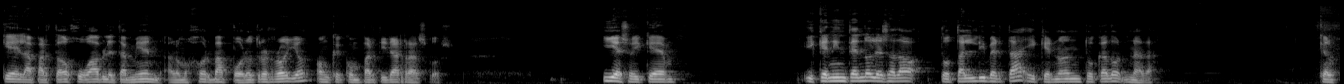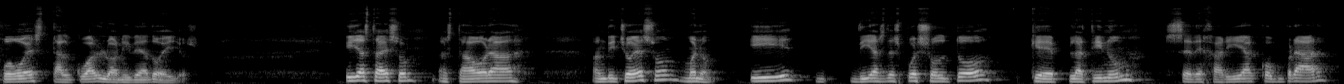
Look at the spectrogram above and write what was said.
Que el apartado jugable también a lo mejor va por otro rollo, aunque compartirá rasgos. Y eso, y que. Y que Nintendo les ha dado total libertad y que no han tocado nada. Que el juego es tal cual lo han ideado ellos. Y ya está eso. Hasta ahora han dicho eso. Bueno, y días después soltó que Platinum se dejaría comprar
